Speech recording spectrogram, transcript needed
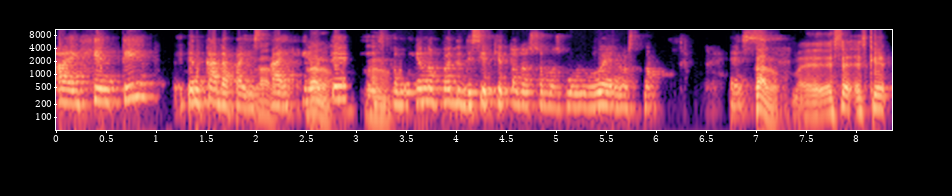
hay... gente en cada país, hay gente, es como yo no puedo decir que todos somos muy buenos, no. Es... Claro, es, es que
